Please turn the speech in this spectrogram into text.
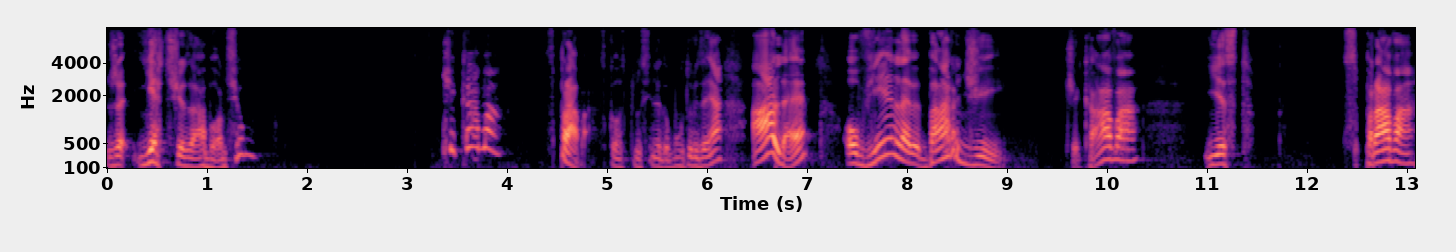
że jest się za aborcją. Ciekawa sprawa z konstytucyjnego punktu widzenia, ale o wiele bardziej ciekawa jest sprawa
